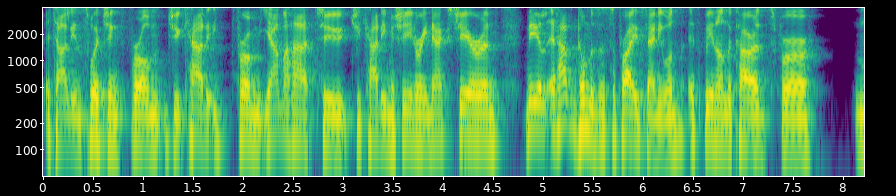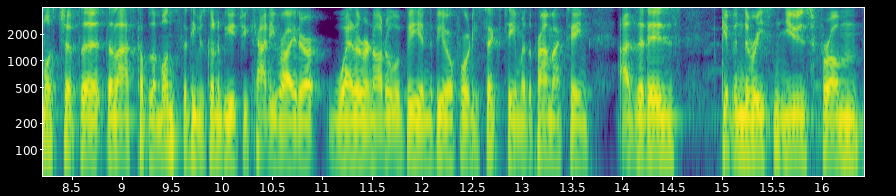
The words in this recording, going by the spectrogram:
Italian switching from Ducati from Yamaha to Ducati machinery next year. And Neil, it hasn't come as a surprise to anyone. It's been on the cards for much of the, the last couple of months that he was going to be a Ducati rider, whether or not it would be in the VR46 team or the Pramac team, as it is given the recent news from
